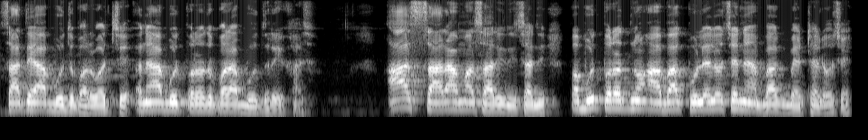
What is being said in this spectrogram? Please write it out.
સાથે આ બુદ્ધ પર્વત છે અને આ બુદ્ધ પર્વત ઉપર આ બુદ્ધ રેખા છે. આ સારામાં સારી નિશાની. પણ બુદ્ધ પર્વતનો આ ભાગ ફૂલેલો છે ને આ ભાગ બેઠેલો છે.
